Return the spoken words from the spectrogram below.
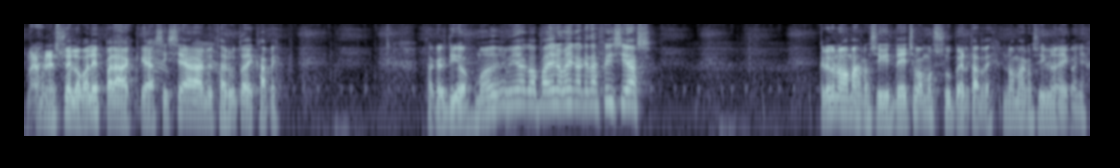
Bueno, en el suelo, ¿vale? Para que así sea nuestra ruta de escape. Está que el tío Madre mía, compañero, venga, que te asfixias Creo que no vamos a conseguir De hecho, vamos súper tarde No vamos a conseguir una de coña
